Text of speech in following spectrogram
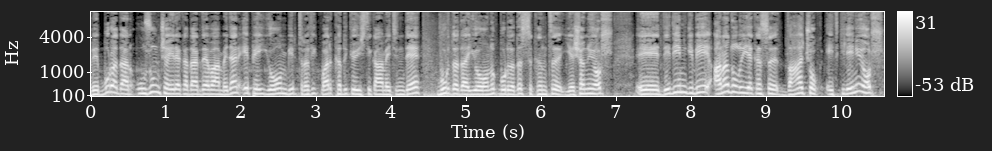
ve buradan uzun çayıra kadar devam eden epey yoğun bir trafik var Kadıköy istikametinde. Burada da yoğunluk, burada da sıkıntı yaşanıyor. Ee, dediğim gibi Anadolu yakası daha çok etkileniyor.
